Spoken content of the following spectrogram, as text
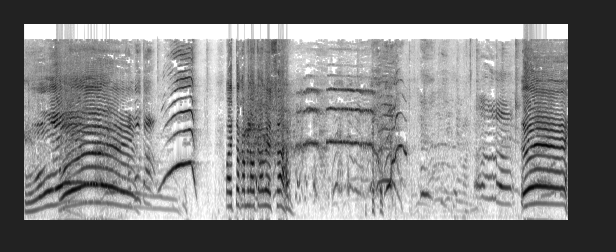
¡Uy! ¡Puta! ¡Ay, tócamela otra vez, Sam! ¡Eh!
